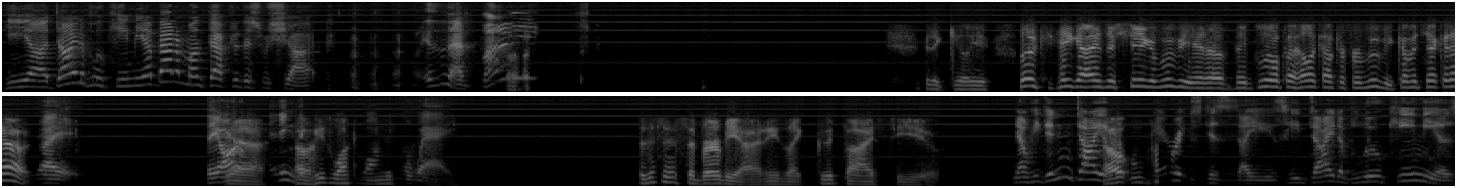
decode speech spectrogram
He uh, died of leukemia about a month after this was shot. Isn't that funny? gonna kill you. Look, hey guys, they're shooting a movie and uh, they blew up a helicopter for a movie. Come and check it out. right. They are Yeah. heading Oh, he's walking. walking away. So this is suburbia, and he's like, "Goodbyes to you." Now he didn't die of Oh, Gehrig's disease. He died of leukemia's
